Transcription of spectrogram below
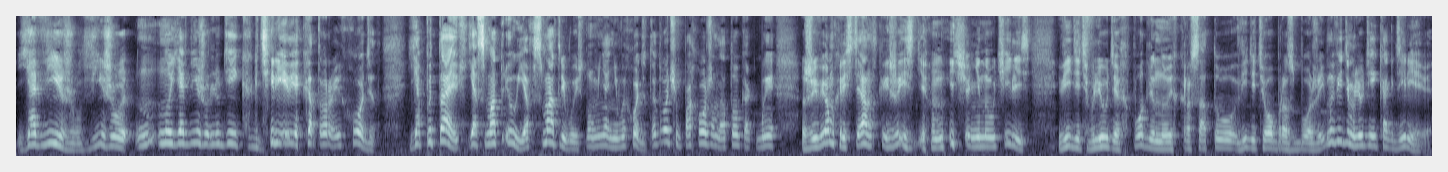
Я вижу, вижу, ну, я вижу людей, как деревья, которые ходят. Я пытаюсь, я смотрю, я всматриваюсь, но у меня не выходит. Это очень похоже на то, как мы живем христианской жизнью. Мы еще не научились видеть в людях подлинную их красоту, видеть образ Божий. Мы видим людей как деревья,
